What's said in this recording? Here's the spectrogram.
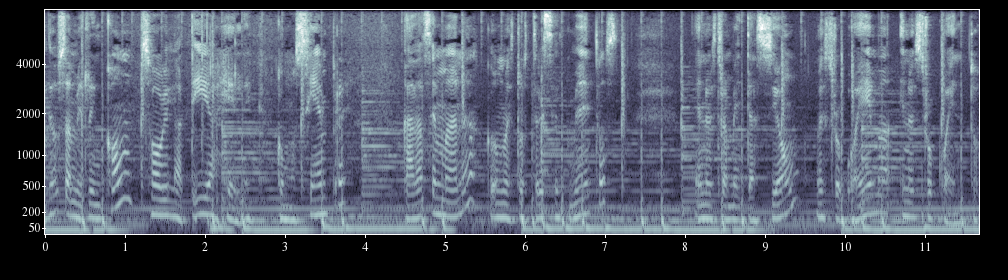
Bienvenidos a mi rincón, soy la tía Helen. Como siempre, cada semana con nuestros tres segmentos en nuestra meditación, nuestro poema y nuestro cuento.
